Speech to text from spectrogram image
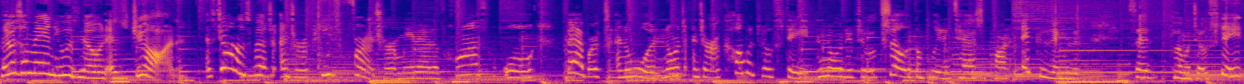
there was a man who was known as John. As John was about to enter a piece of furniture made out of cloth, wool, fabrics, and wood in order to enter a comatose state in order to excel at completing tasks upon exiting the said comatose state,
